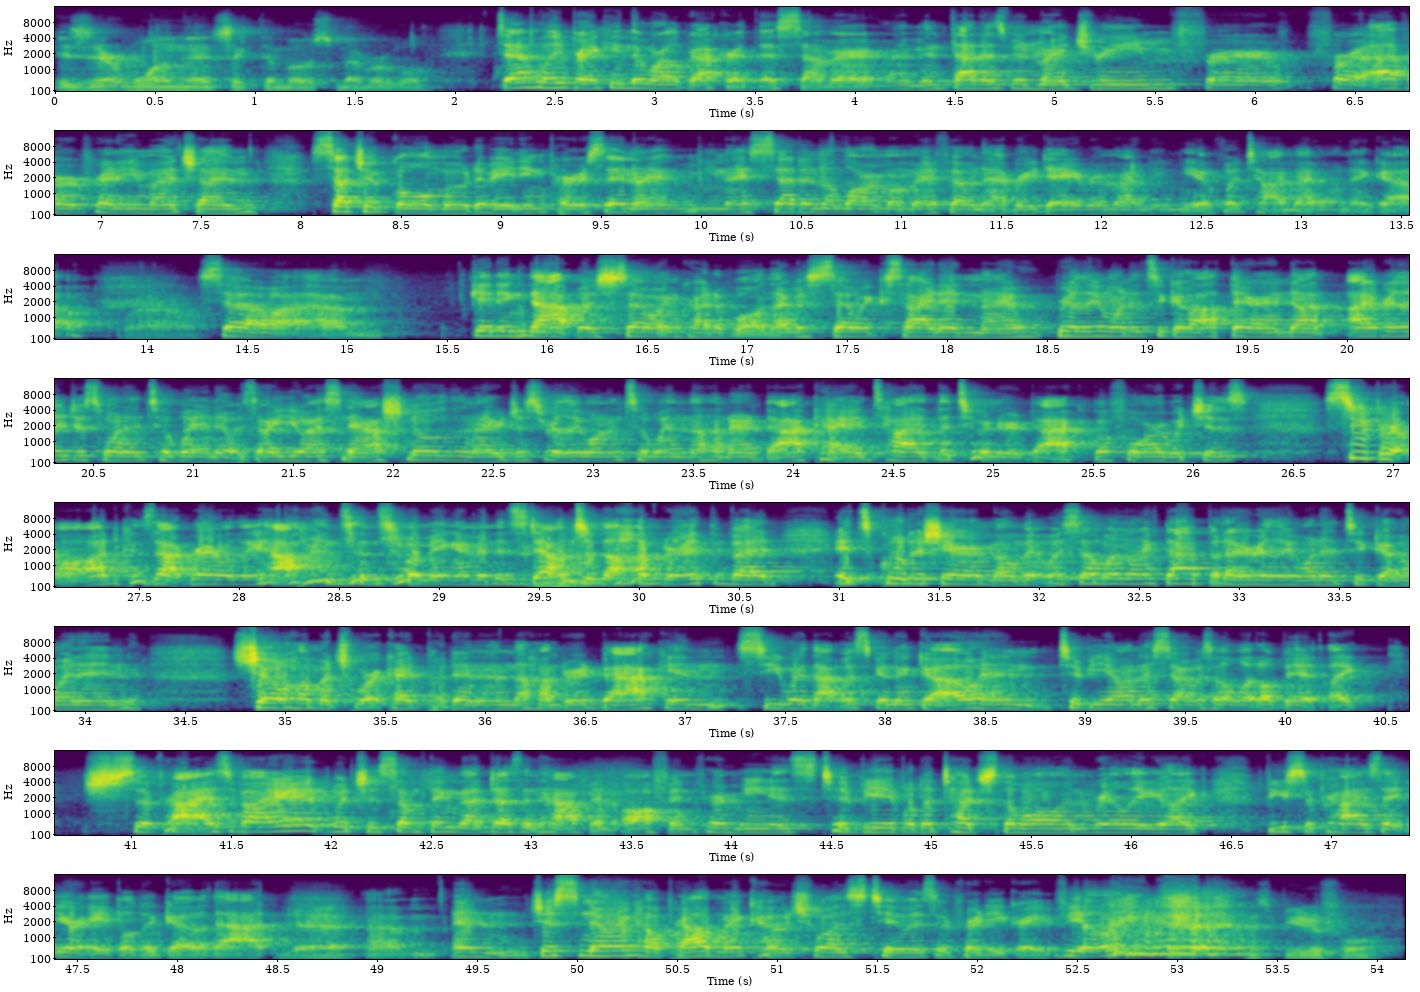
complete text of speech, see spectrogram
is there one that's like the most memorable? Definitely breaking the world record this summer. I mean that has been my dream for forever pretty much. I'm such a goal motivating person. I mean i set an alarm on my phone every day reminding me of what time i want to go. Wow. So um, getting that was so incredible and I was so excited and I really wanted to go out there and not I really just wanted to win. It was our US Nationals and I just really wanted to win the 100 back. I had tied the 200 back before, which is super odd because that rarely happens in swimming. I mean, it's down to the 100th, but it's cool to share a moment with someone like that, but I really wanted to go in and show how much work I'd put in in the 100 back and see where that was going to go and to be honest, I was a little bit like surprised by it, which is something that doesn't happen often for me, is to be able to touch the wall and really like be surprised that you're able to go that. Yeah. Um, and just knowing how proud my coach was too is a pretty great feeling. That's beautiful.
